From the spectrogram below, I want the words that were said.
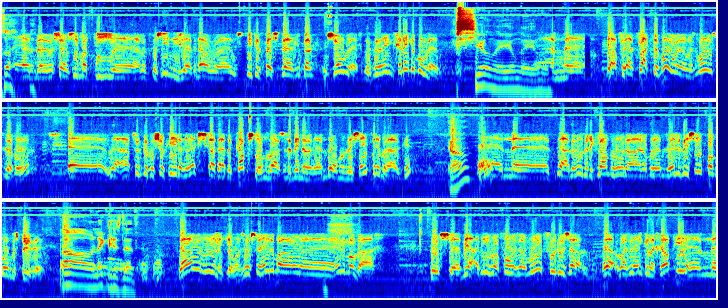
En er was zelfs iemand die uh, had het gezien, die zei, nou, uh, stiek het flesje dank zo weg. Dat is geen, geen enkel probleem. Jongen, jongen, jongen. En uh, ja, vlak daarvoor, dat was het mooiste daarvoor, uh, ja, had ook nog een chockerende reacties gehad uit de kapsalon, waar ze naar binnen renden om een wc te gebruiken. Oh? En uh, ja, dan hoorden de klanten hoorden haar op een hele wc-pot onderspugen. Oh, lekker is dat. Nou, heerlijk jongens, dat was helemaal, helemaal daar. Dus uh, ja, in ieder geval volgens haar woordvoerder zou, ja, was er enkel een grapje en uh,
